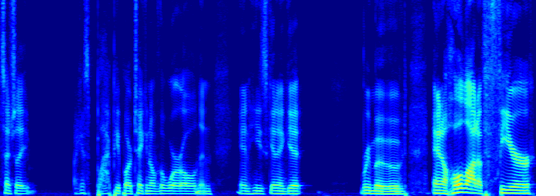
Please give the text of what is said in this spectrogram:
essentially, I guess black people are taking over the world, and and he's gonna get removed, and a whole lot of fear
